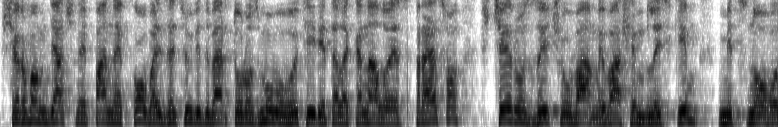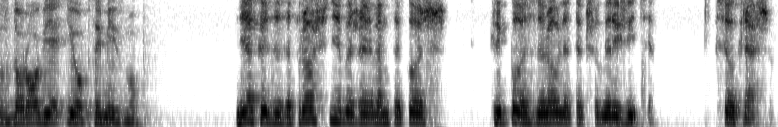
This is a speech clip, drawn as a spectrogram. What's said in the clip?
Щиро вам вдячний, пане Коваль, за цю відверту розмову в ефірі телеканалу Еспресо. Щиро зичу вам і вашим близьким міцного здоров'я і оптимізму. Дякую за запрошення. Бажаю вам також кріпкого здоров'я, так що бережіться. Всього кращого.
